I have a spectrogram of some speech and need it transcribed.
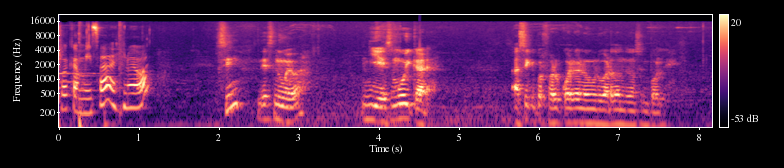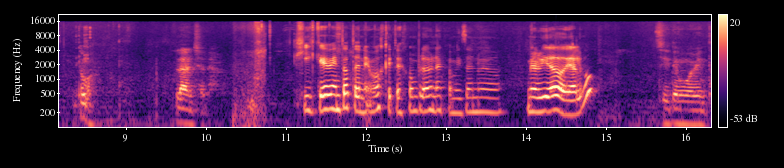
¿Y esa camisa es nueva? Sí, es nueva y es muy cara. Así que por favor cuélgalo en un lugar donde no se empolve. Toma, lánchala. ¿Y qué evento tenemos que te has comprado una camisa nueva? ¿Me he olvidado de algo? Sí, tengo un evento.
